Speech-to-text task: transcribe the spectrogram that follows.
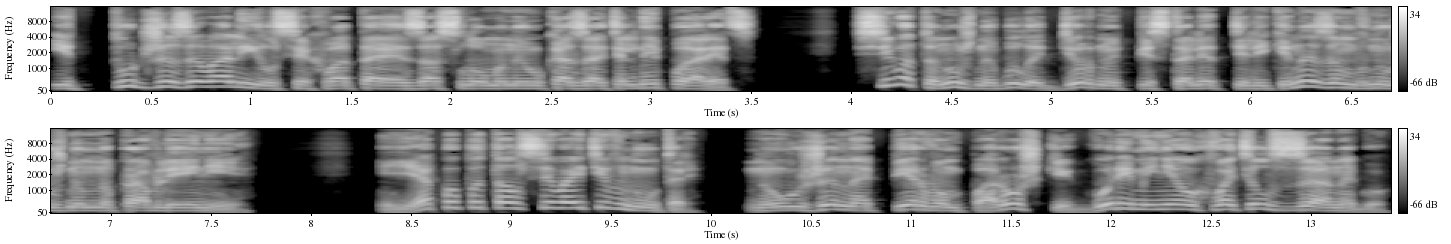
и тут же завалился, хватая за сломанный указательный палец. Всего-то нужно было дернуть пистолет телекинезом в нужном направлении. Я попытался войти внутрь, но уже на первом порожке горе меня ухватил за ногу.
